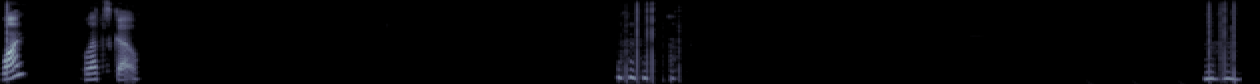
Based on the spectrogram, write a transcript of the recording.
one. Let's go. Mhm.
